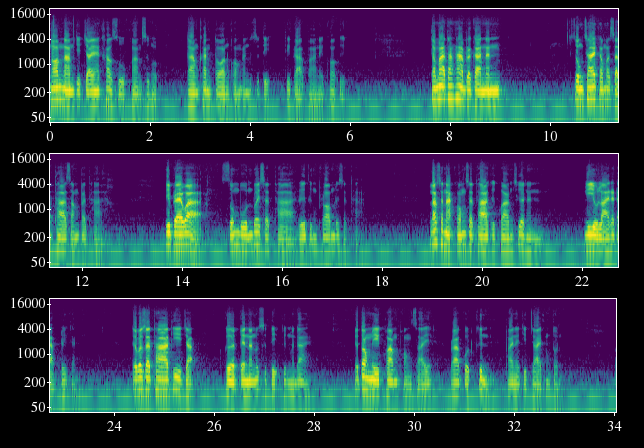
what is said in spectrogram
น้อมนำจิตใจให้เข้าสู่ความสงบตามขั้นตอนของอนุสติที่กล่าวมาในข้ออื่น ธรรมะทั้งห้าประการนั้น ทรงใช้คำว่าศรัทธาสัมปทา ที่แปลว่า สมบูรณ์ด้วยศรัทธาหรือถึงพร้อมด้วยศรัทธาลักษณะของศรัทธาคือความเชื่อนั้น มีอยู่หลายระดับด้วยกัน แต่ประศรัทธาที่จะเกิดเป็นอนุสติขึ้นมาได้ จะต้องมีความผ่องใสปรากฏขึ้นภายในจิตใจของตน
